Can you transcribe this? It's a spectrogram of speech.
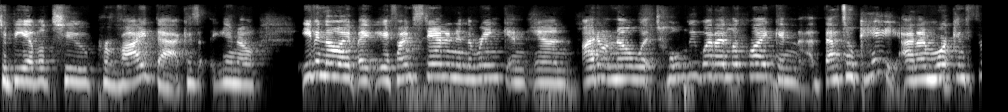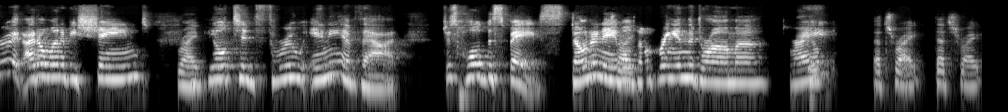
to be able to provide that because you know even though I, if I'm standing in the rink and and I don't know what totally what I look like and that's okay and I'm working through it. I don't want to be shamed, Right. guilted through any of that. Just hold the space. Don't enable, right. don't bring in the drama, right? That's right. That's right.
